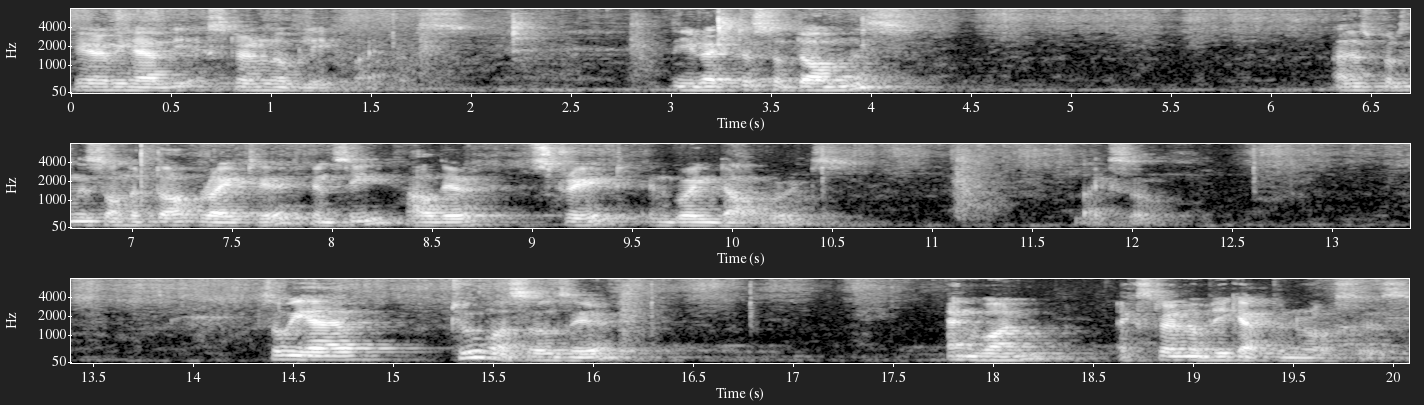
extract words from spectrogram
Here we have the external oblique fibers. The rectus abdominis. I'm just putting this on the top right here. You can see how they're straight and going downwards, like so. So we have two muscles here and one external oblique aponeurosis.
